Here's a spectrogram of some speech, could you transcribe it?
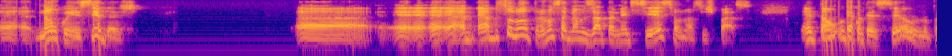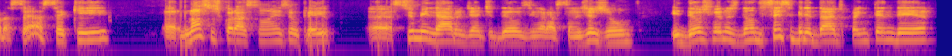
é, não conhecidas é, é, é, é, absoluto. Nós não sabemos exatamente se esse é o nosso espaço. Então, o que aconteceu no processo é que nossos corações, eu creio, se humilharam diante de Deus em oração e jejum, e Deus foi nos dando sensibilidade para entender,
